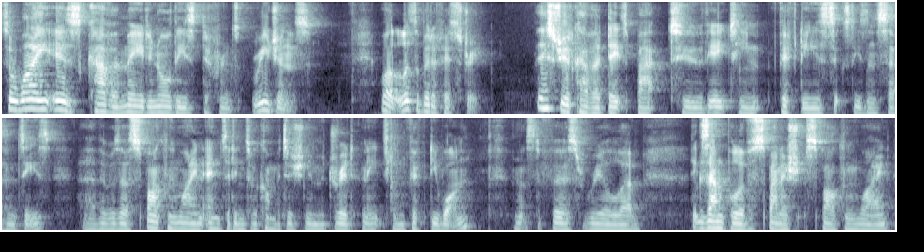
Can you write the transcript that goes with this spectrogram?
So, why is cava made in all these different regions? Well, a little bit of history. The history of cava dates back to the 1850s, 60s, and 70s. Uh, there was a sparkling wine entered into a competition in Madrid in 1851, and that's the first real um, example of a Spanish sparkling wine.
